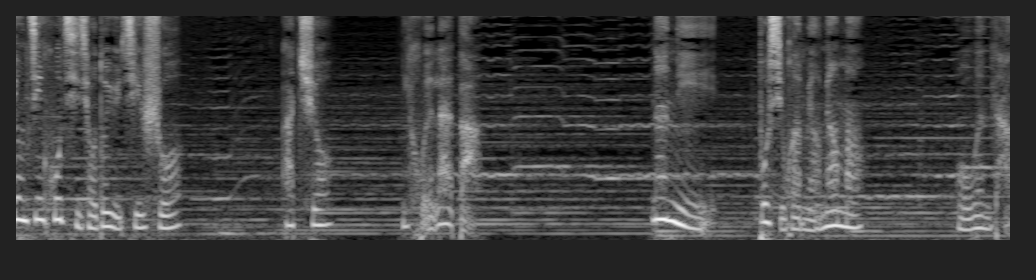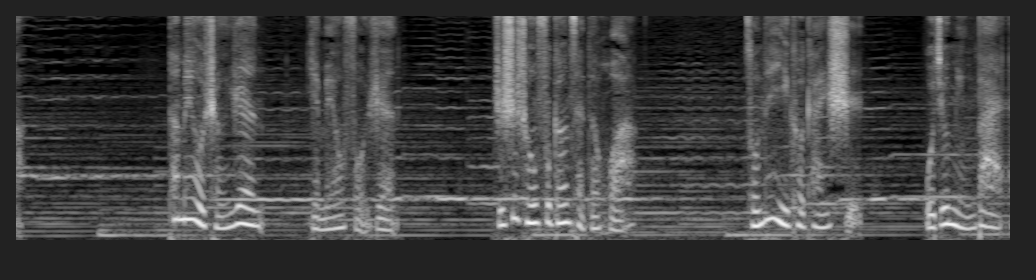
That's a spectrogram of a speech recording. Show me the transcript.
用近乎乞求的语气说：“阿秋，你回来吧。”那你不喜欢苗苗吗？我问他。他没有承认，也没有否认，只是重复刚才的话。从那一刻开始，我就明白，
